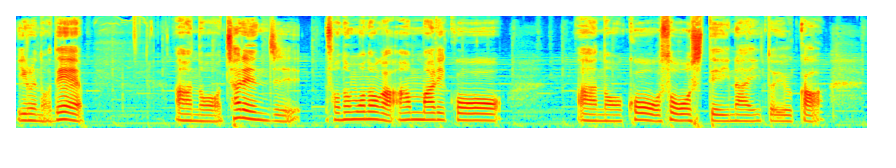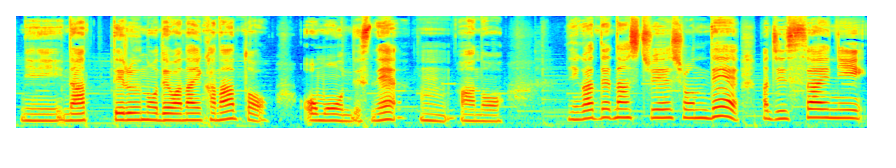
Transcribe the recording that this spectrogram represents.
いるのであのチャレンジそのものがあんまりこうあの功を奏していないというかになってるのではないかなと思うんですね。うん、あの苦手なシチュエーションで、まあ、実際に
